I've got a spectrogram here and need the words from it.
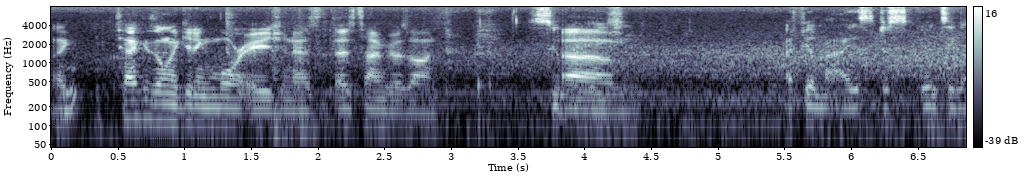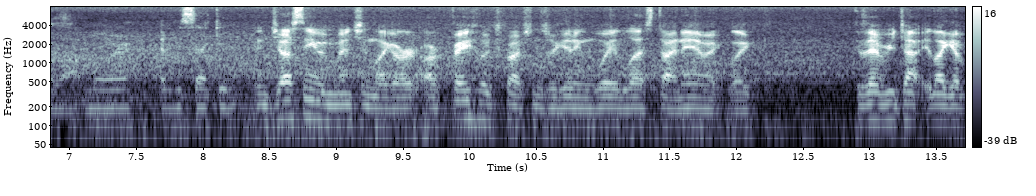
Like tech is only getting more Asian as as time goes on. Super Um, Asian. I feel my eyes just squinting a lot more every second. And Justin even mentioned like our, our facial expressions are getting way less dynamic. Like, because every time, like if,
